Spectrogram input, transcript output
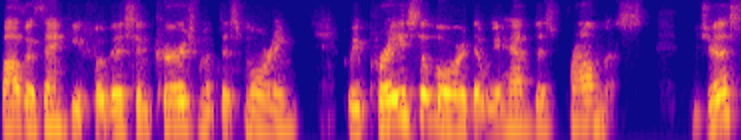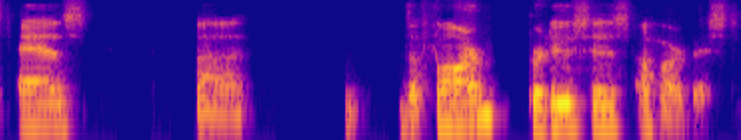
Father, thank you for this encouragement this morning. We praise the Lord that we have this promise. Just as uh, the farm produces a harvest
